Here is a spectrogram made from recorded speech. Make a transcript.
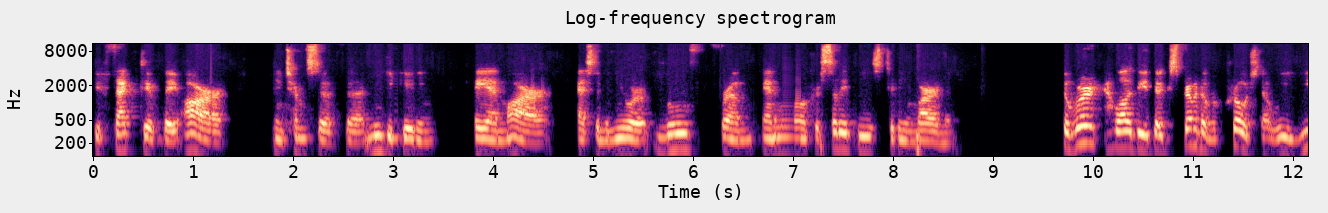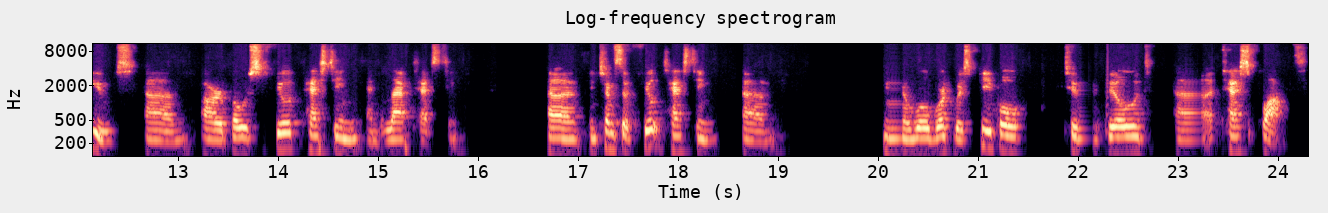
effective they are in terms of uh, mitigating AMR as the manure move from animal facilities to the environment. The work, well, the, the experimental approach that we use um, are both field testing and lab testing. Uh, in terms of field testing, um, you know, we'll work with people to build uh, test plots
